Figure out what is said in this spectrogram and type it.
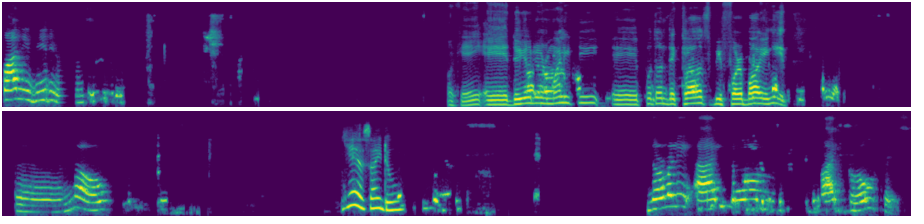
Funny videos. Okay. Uh, do you normally uh, put on the clothes before buying it? Uh, no, Yes, I do. normally I don't buy clothes.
